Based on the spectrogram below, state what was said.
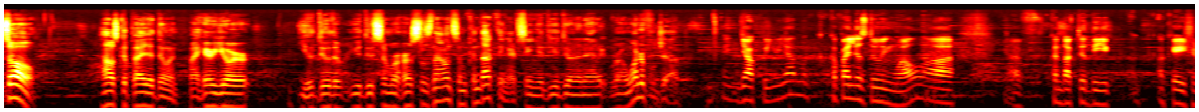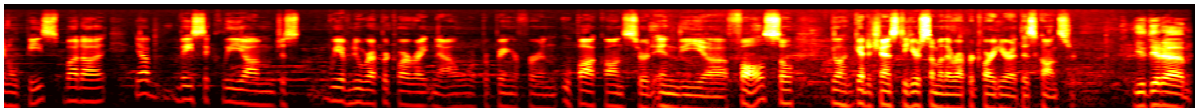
So, how's Capella doing? I hear you're you do the you do some rehearsals now and some conducting. I've seen you you doing an, a wonderful job. Дякую. Yeah, Capella's doing well. Uh, I've conducted the occasional piece, but uh, yeah, basically, um, just we have new repertoire right now. We're preparing for an UPA concert in the uh, fall, so you'll get a chance to hear some of the repertoire here at this concert. You did a,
